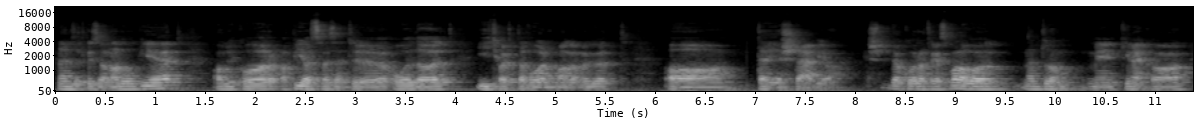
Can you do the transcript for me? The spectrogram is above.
nemzetközi analógiát, amikor a piacvezető oldalt így hagyta volna maga mögött a teljes stábja és gyakorlatilag ezt valahol nem tudom én kinek a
